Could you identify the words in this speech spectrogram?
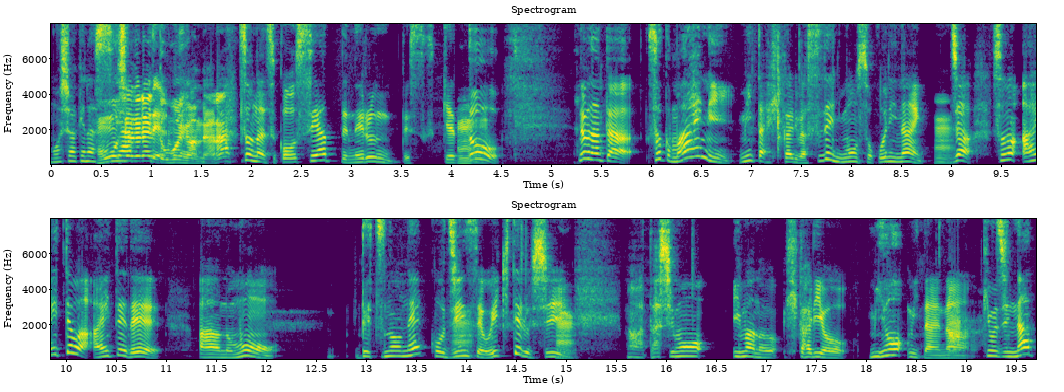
申し訳ない申し訳ないって思いがあるんだよな。そうなんです。こうせやって寝るんですけど、うんでもなんかそこ前に見た光はすでにもうそこにない、うん。じゃあその相手は相手であのもう別のねこう人生を生きてるし、うん。まあ、私も今の光を見ようみたいない気持ちになっ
